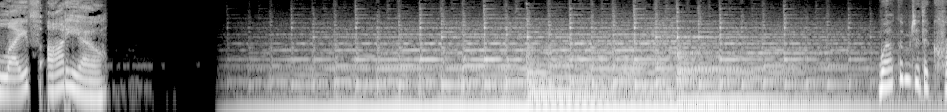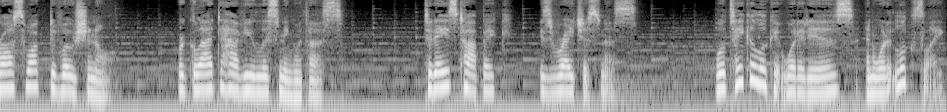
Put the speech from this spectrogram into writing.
Life Audio. Welcome to the Crosswalk Devotional. We're glad to have you listening with us. Today's topic is righteousness. We'll take a look at what it is and what it looks like.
